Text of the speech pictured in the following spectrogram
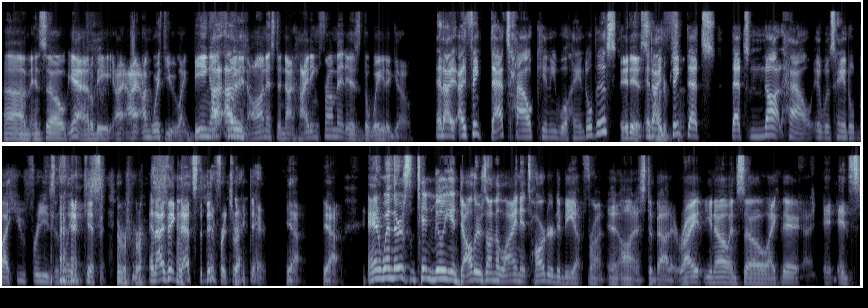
um, and so yeah, it'll be I, I am with you. Like being upfront and honest and not hiding from it is the way to go. And I, I think that's how Kinne will handle this. It is, and 100%. I think that's that's not how it was handled by Hugh Freeze and Lane Kiffin. right. And I think that's the difference right there. Yeah, yeah. And when there's ten million dollars on the line, it's harder to be upfront and honest about it, right? You know, and so like there, it, it's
